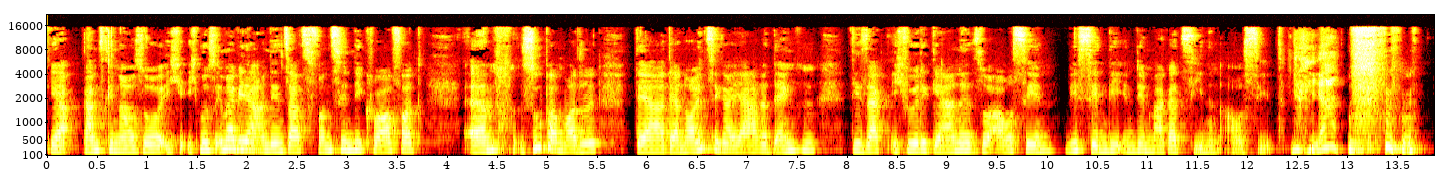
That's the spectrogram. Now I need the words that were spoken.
Ja, ganz genau so. Ich, ich muss immer wieder an den Satz von Cindy Crawford, ähm, Supermodel der, der 90er Jahre denken, die sagt, ich würde gerne so aussehen, wie Cindy in den Magazinen aussieht. Ja.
